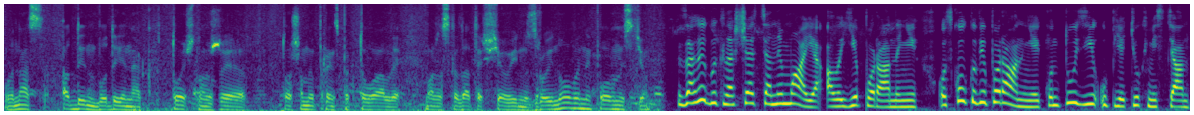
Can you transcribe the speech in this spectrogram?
у нас один будинок, точно вже то, що ми проінспектували, можна сказати, що він зруйнований повністю. Загиблих, на щастя, немає, але є поранені. Осколкові поранення і контузії у п'ятьох містян.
